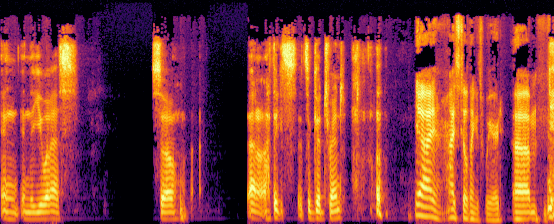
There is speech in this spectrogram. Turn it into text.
in in the U.S. So I don't know. I think it's it's a good trend. Yeah, I, I still think it's weird. Um, Yeah.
